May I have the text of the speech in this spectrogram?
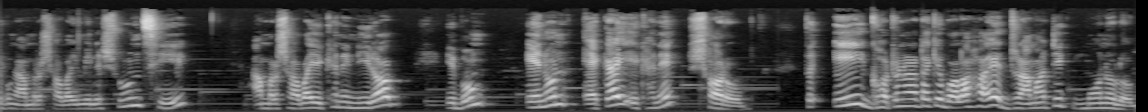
এবং আমরা সবাই মিলে শুনছি, আমরা সবাই এখানে নীরব এবং এনন একাই এখানে সরব। তো এই ঘটনাটাকে বলা হয় ড্রামাটিক মনোলগ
